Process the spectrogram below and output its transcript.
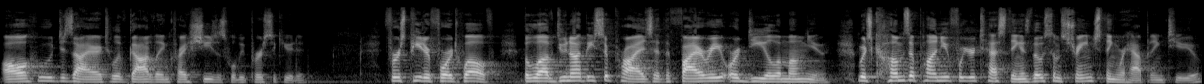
All who desire to live godly in Christ Jesus will be persecuted. 1 Peter 4:12 Beloved, do not be surprised at the fiery ordeal among you, which comes upon you for your testing as though some strange thing were happening to you.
